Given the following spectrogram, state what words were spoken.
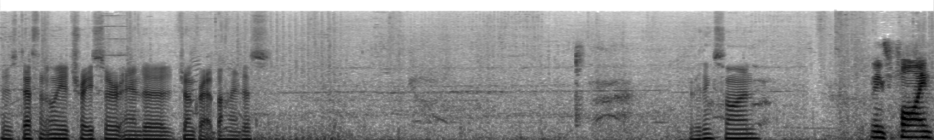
There's definitely a tracer and a junkrat behind us. Everything's fine. Everything's fine.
